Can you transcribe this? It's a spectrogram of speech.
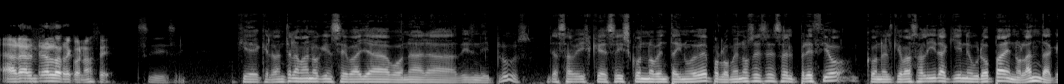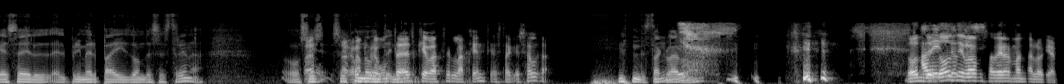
Ahora al menos lo reconoce. Sí, sí que, levante la mano quien se vaya a abonar a Disney Plus. Ya sabéis que 6,99, por lo menos ese es el precio con el que va a salir aquí en Europa, en Holanda, que es el, primer país donde se estrena. O la gran pregunta es qué va a hacer la gente hasta que salga. Está claro. ¿Dónde, ¿dónde vamos a ver al Mandalorian?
